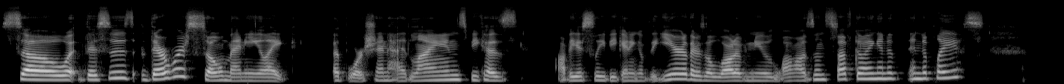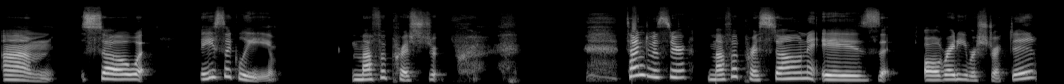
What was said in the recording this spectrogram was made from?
So this is there were so many like abortion headlines because obviously beginning of the year there's a lot of new laws and stuff going into into place. Um, so basically, mifepristone tongue twister mifepristone is already restricted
